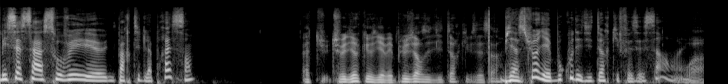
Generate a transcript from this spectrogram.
Mais ça, ça a sauvé euh, une partie de la presse. Hein. Ah, tu, tu veux dire qu'il y avait plusieurs éditeurs qui faisaient ça? Bien sûr, il y avait beaucoup d'éditeurs qui faisaient ça. ouais. Waouh.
